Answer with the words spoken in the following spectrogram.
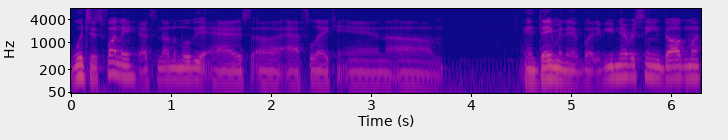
which is funny. That's another movie that has uh, Affleck and um, and Damon in it. But if you've never seen Dogma,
